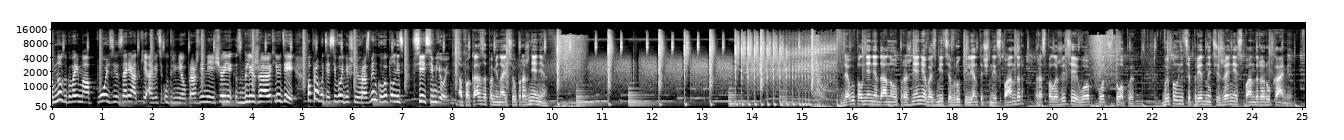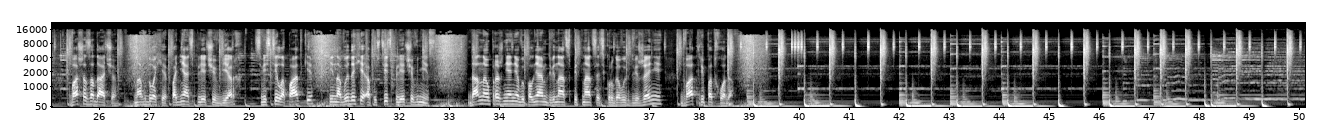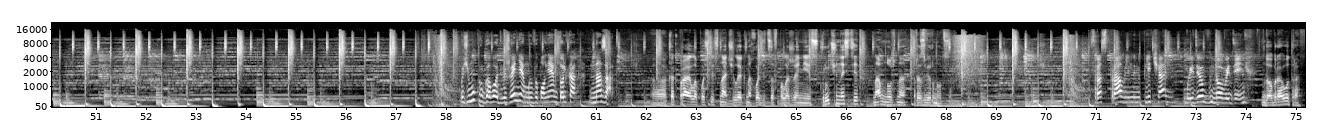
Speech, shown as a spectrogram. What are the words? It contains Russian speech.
Мы много говорим о пользе зарядки, а ведь утренние упражнения еще и сближают людей. Попробуйте сегодняшнюю разминку выполнить всей семьей. А пока запоминайте упражнения. Для выполнения данного упражнения возьмите в руки ленточный эспандер, расположите его под стопы. Выполните преднатяжение эспандера руками. Ваша задача на вдохе поднять плечи вверх, свести лопатки и на выдохе опустить плечи вниз. Данное упражнение выполняем 12-15 круговых движений, 2-3 подхода. Почему круговое движение мы выполняем только назад? Э, Как правило, после сна человек находится в положении скрученности, нам нужно развернуться. С расправленными плечами мы идем в новый день. Доброе утро!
